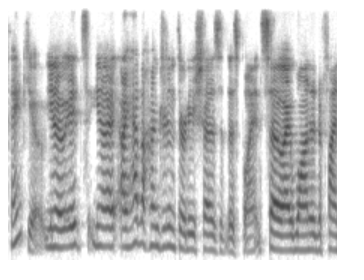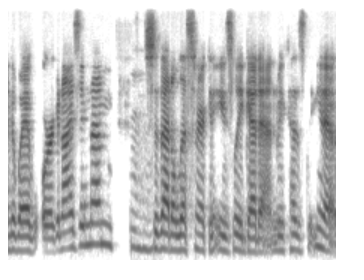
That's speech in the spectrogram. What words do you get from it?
Thank you. You know, it's, you know, I, I, have 130 shows at this point. So I wanted to find a way of organizing them mm-hmm. so that a listener can easily get in because, you know,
